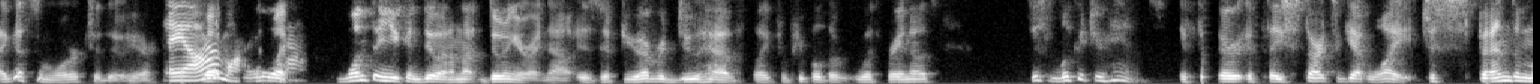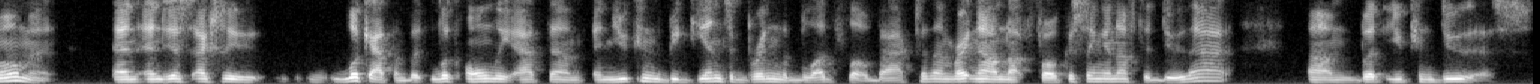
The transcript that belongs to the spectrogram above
I got some work to do here. They are. Yeah, way, one thing you can do, and I'm not doing it right now, is if you ever do have like for people that, with Raynaud's, just look at your hands. If they're if they start to get white, just spend a moment and and just actually look at them, but look only at them, and you can begin to bring the blood flow back to them. Right now, I'm not focusing enough to do that, um, but you can do this.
